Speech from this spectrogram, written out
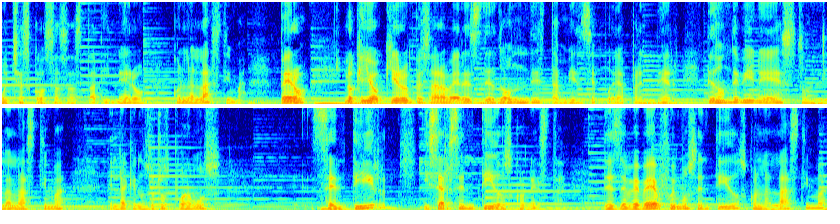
muchas cosas, hasta dinero, con la lástima. Pero lo que yo quiero empezar a ver es de dónde también se puede aprender, de dónde viene esto, de la lástima en la que nosotros podemos sentir y ser sentidos con esta. Desde bebé fuimos sentidos con la lástima,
